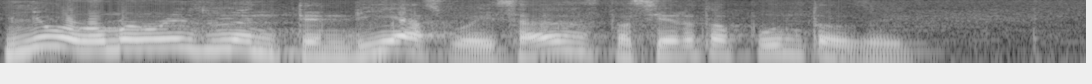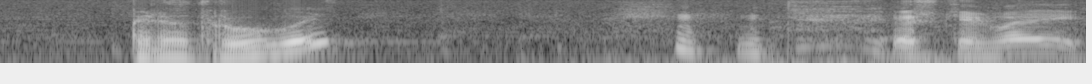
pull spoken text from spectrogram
Mínimo Roman Reigns lo entendías, güey, ¿sabes? Hasta cierto punto, güey. Pero Drew, güey. es que, güey,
